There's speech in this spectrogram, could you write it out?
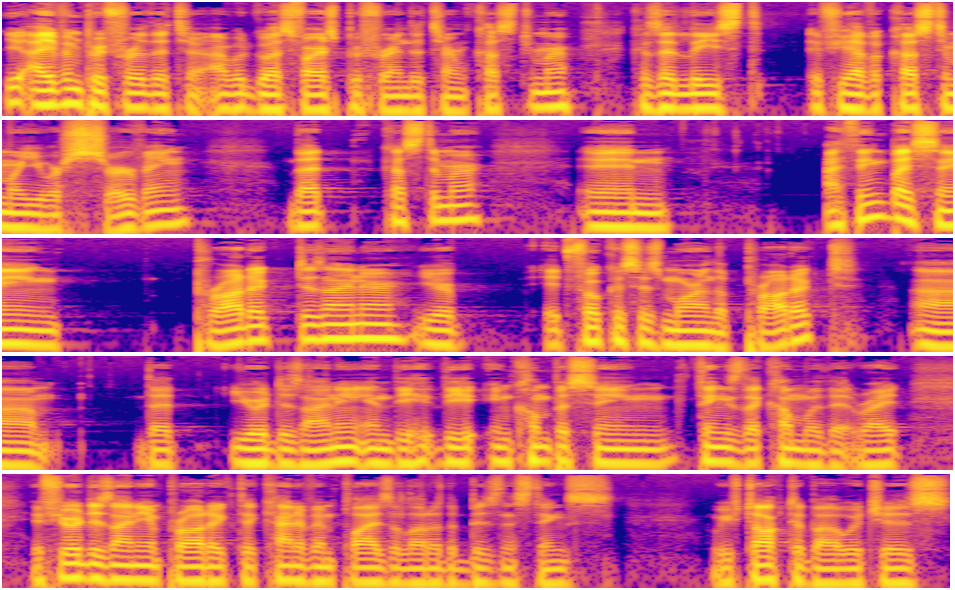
Yeah, i even prefer the term i would go as far as preferring the term customer because at least if you have a customer you are serving that customer. And i think by saying product designer you're it focuses more on the product um, that you're designing and the the encompassing things that come with it, right? If you're designing a product, it kind of implies a lot of the business things we've talked about, which is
